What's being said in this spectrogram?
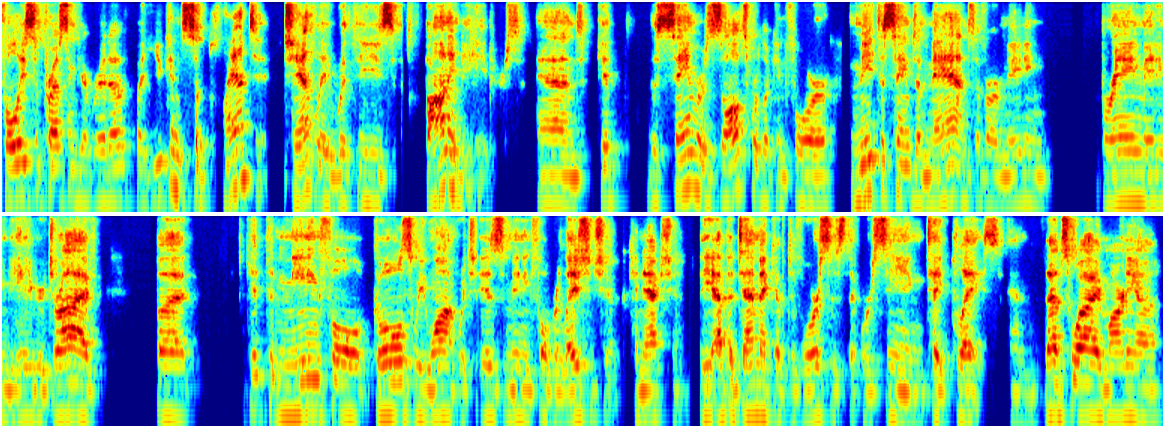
fully suppress and get rid of, but you can supplant it gently with these bonding behaviors and get the same results we're looking for, meet the same demands of our mating brain, mating behavior drive, but get the meaningful goals we want, which is meaningful relationship, connection, the epidemic of divorces that we're seeing take place. And that's why Marnia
